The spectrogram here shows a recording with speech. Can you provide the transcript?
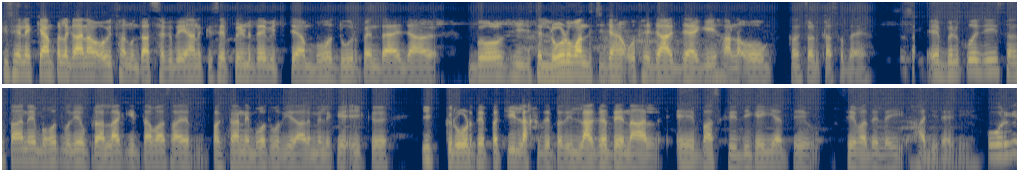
ਕਿਸੇ ਨੇ ਕੈਂਪ ਲਗਾਉਣਾ ਉਹ ਵੀ ਤੁਹਾਨੂੰ ਦੱਸ ਸਕਦੇ ਹਨ। ਕਿਸੇ ਪਿੰਡ ਦੇ ਵਿੱਚ ਜਾਂ ਬਹੁਤ ਦੂਰ ਪੈਂਦਾ ਹੈ ਜਾਂ ਬਹੁਤ ਹੀ ਜਿੱਥੇ ਲੋੜਵੰਦ ਚੀਜ਼ਾਂ ਹਨ ਉੱਥੇ ਜਾ ਜਾਏਗੀ ਸਾਨੂੰ ਉਹ ਕੰਸਲਟ ਕਰ ਸਕਦਾ ਹੈ। ਇਹ ਬਿਲਕੁਲ ਜੀ ਸੰਸਥਾ ਨੇ ਬਹੁਤ ਵਧੀਆ ਉਪਰਾਲਾ ਕੀਤਾ ਵਾ। ਸਾਰੇ ਭਗਤਾਂ ਨੇ ਬਹੁਤ ਵਧੀਆ ਨਾਲ ਮਿਲ ਕੇ ਇੱਕ 1 ਕਰੋੜ ਤੇ 25 ਲੱਖ ਦੇ ਪ੍ਰਤੀ ਲਾਗਤ ਦੇ ਨਾਲ ਇਹ ਬੱਸ ਖਰੀਦੀ ਗਈ ਹੈ ਤੇ ਸੇਵਾ ਦੇ ਲਈ ਹਾਜ਼ਰ ਹੈ ਜੀ। ਹੋਰ ਵੀ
